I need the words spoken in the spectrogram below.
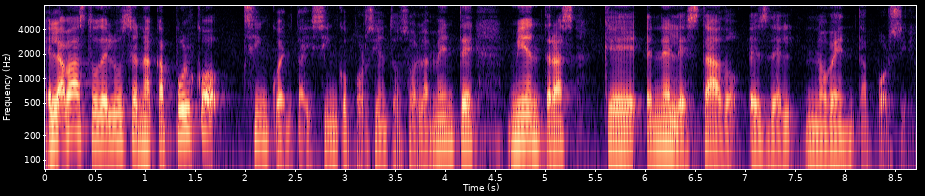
El abasto de luz en Acapulco, 55% solamente, mientras que en el estado es del 90%.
